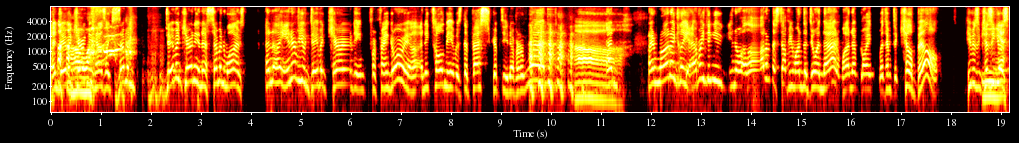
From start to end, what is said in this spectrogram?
And David Oh, Carradine wow. has like seven. David Carradine has seven wives. And I interviewed David Carradine for Fangoria, and he told me it was the best script he'd ever read. oh, Ironically, everything you you know, a lot of the stuff he wanted to do in that wound up going with him to kill Bill. He was because he Mm, yeah. goes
